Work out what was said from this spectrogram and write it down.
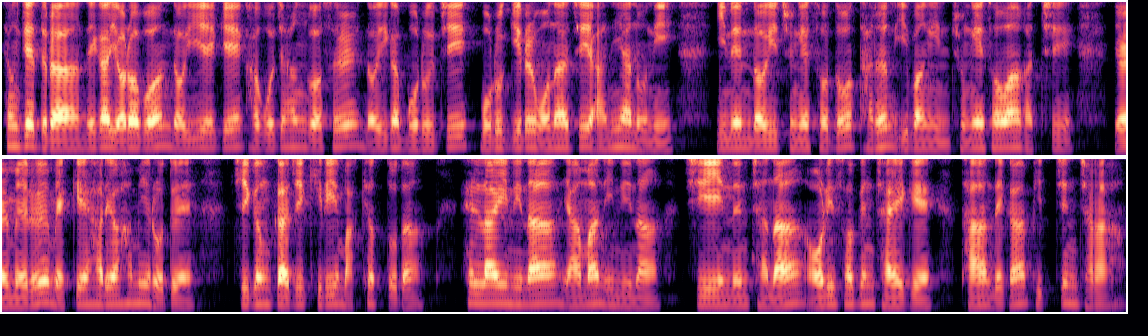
형제들아 내가 여러 번 너희에게 가고자 한 것을 너희가 모르지 모르기를 원하지 아니하노니 이는 너희 중에서도 다른 이방인 중에서와 같이 열매를 맺게 하려 함이로되 지금까지 길이 막혔도다 헬라인이나 야만인이나 지혜 있는 자나 어리석은 자에게 다 내가 빚진 자라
